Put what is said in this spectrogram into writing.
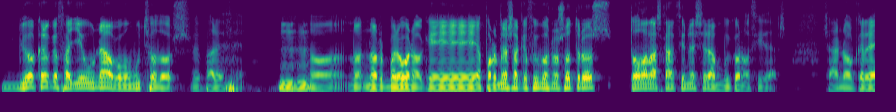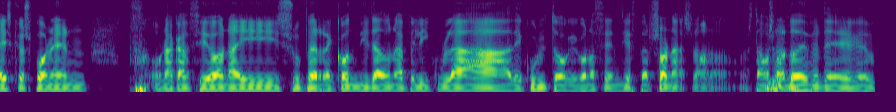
Yo creo que fallé una o como mucho dos, me parece. No, no, no, pero bueno, que por lo menos al que fuimos nosotros, todas las canciones eran muy conocidas. O sea, no creáis que os ponen una canción ahí súper recóndita de una película de culto que conocen 10 personas. No, no, no. Estamos hablando de, de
